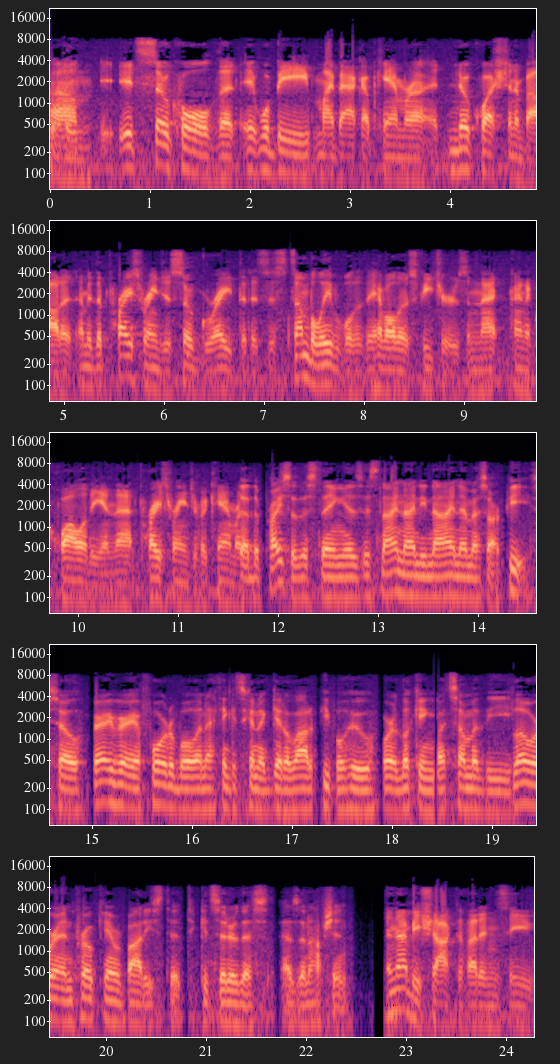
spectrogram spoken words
Um, it's so cool that it will be my backup camera, no question about it. I mean, the price range is so great that it's just it's unbelievable that they have all those features and that kind of quality and that price range of a camera. The, the price of this thing is it's 9.99 MSRP, so very very affordable, and I think it's going to get a lot of people who are looking at some of the lower end pro camera bodies to, to consider this as an option. And I'd be shocked if I didn't see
